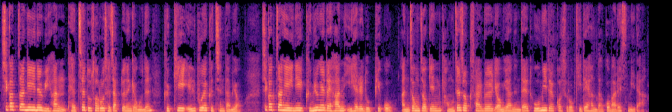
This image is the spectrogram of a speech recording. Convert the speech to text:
시각장애인을 위한 대체 도서로 제작되는 경우는 극히 일부에 그친다며 시각장애인이 금융에 대한 이해를 높이고 안정적인 경제적 삶을 영위하는 데 도움이 될 것으로 기대한다고 말했습니다.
